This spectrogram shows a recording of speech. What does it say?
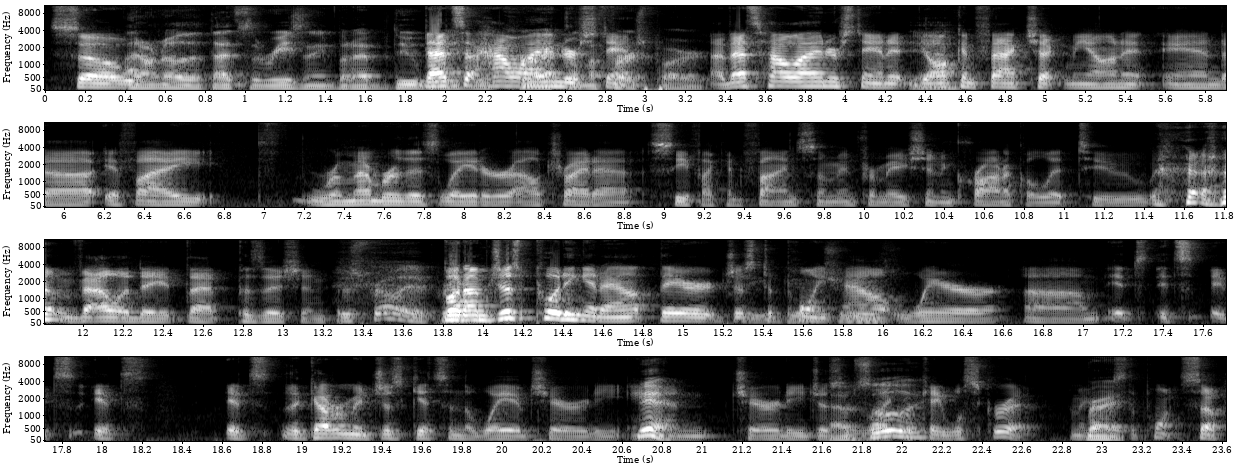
So. I don't know that that's the reasoning, but I do. that's how I understand. the first part. Uh, That's how I understand it. Y'all can fact check me on it, and uh, if I remember this later, I'll try to see if I can find some information and chronicle it to validate that position. There's probably But I'm just putting it out there just to point truth. out where um, it's it's it's it's it's the government just gets in the way of charity, Yeah. and charity just Absolutely. is like, okay, well, screw it. I mean, Right. what's the point? So,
